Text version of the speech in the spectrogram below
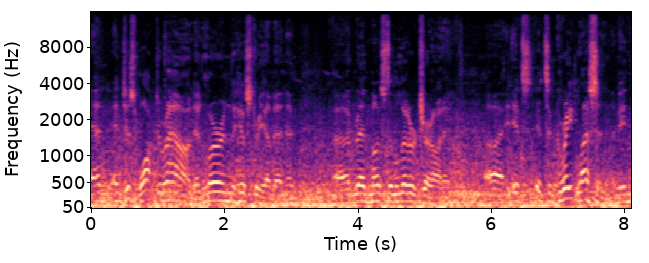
and, and just walked around and learned the history of it and uh, read most of the literature on it. Uh, it's, it's a great lesson. I mean,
